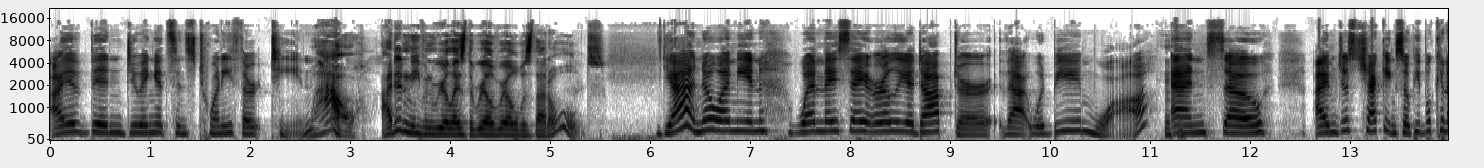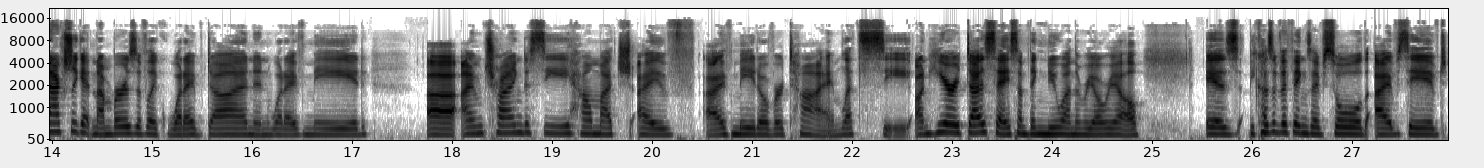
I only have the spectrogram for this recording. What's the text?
I have been doing it since 2013. Wow. I didn't even realize the Real Real was that old. Yeah, no, I mean, when they say early adopter, that would be moi. and so I'm just checking so people can actually get numbers of like what I've done and what I've made. Uh, I'm trying to see how much I've I've made over time. Let's see. On here, it does say something new on the Real Real. Is because of the things I've sold, I've saved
